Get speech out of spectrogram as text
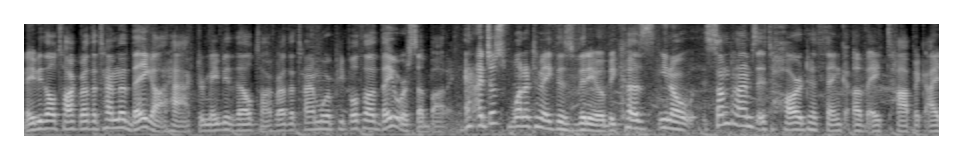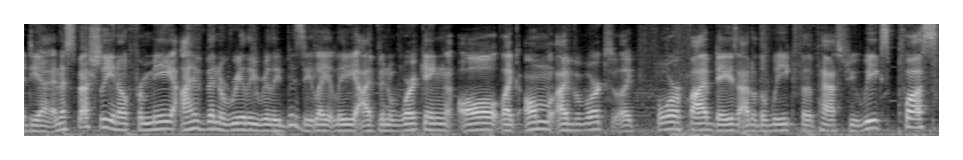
Maybe they'll talk about the time that they got hacked or maybe they'll talk about the time where people thought they were subbotting. And I just wanted to make this video because you know sometimes it's hard to think of a topic idea and especially you know for me I've been really really busy lately. I've been working all like almost I've worked like four or five days out of the week for the past few weeks. Plus,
